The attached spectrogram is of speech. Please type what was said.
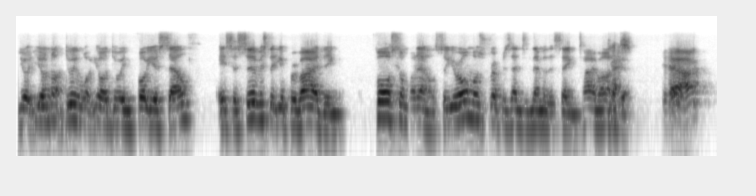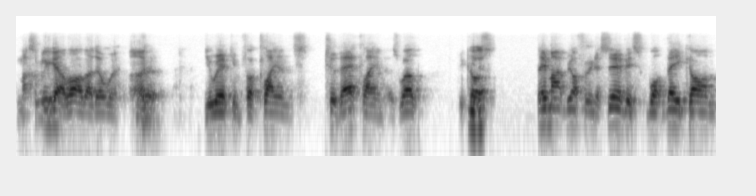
you're you're not doing what you're doing for yourself. It's a service that you're providing for someone else, so you're almost representing them at the same time, aren't Yes. Yeah, aye. Massively. we get a lot of that, don't we? Aye. You're working for clients to their client as well, because they might be offering a service what they can't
